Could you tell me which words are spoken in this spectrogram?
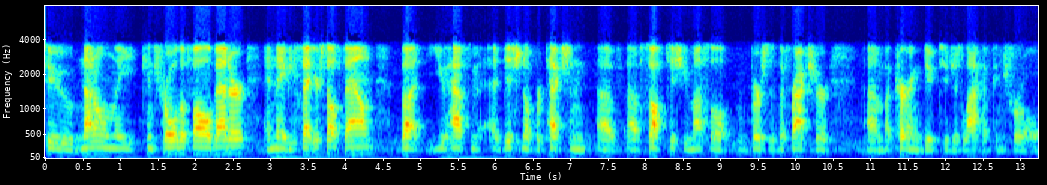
to not only control the fall better and maybe set yourself down, but you have some additional protection of, of soft tissue muscle versus the fracture um, occurring due to just lack of control.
